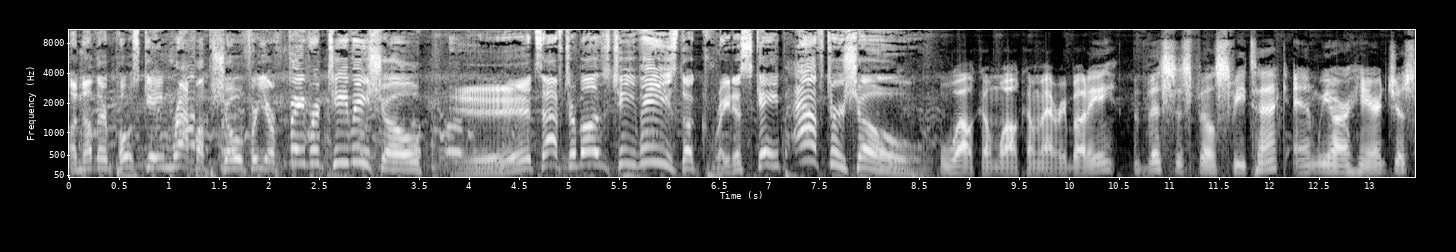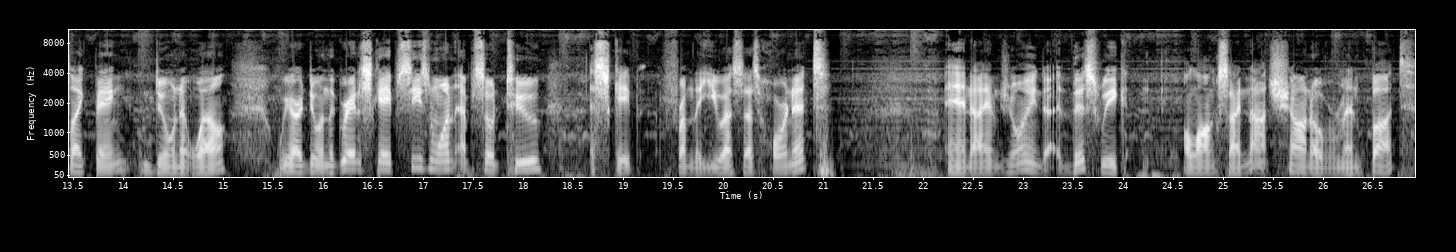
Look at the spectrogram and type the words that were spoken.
another post game wrap up show for your favorite TV show. It's AfterBuzz TV's The Great Escape After Show. Welcome, welcome, everybody. This is Phil Svitek, and we are here, just like Bing, doing it well. We are doing The Great Escape, Season 1, Episode 2, Escape from the USS Hornet. And I am joined this week alongside not Sean Overman, but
